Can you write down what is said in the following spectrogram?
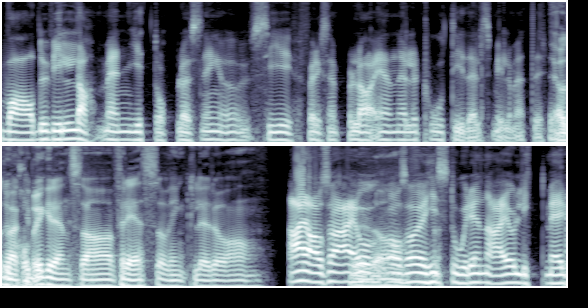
hva du vil da, med en gitt oppløsning. Si f.eks. en eller to tidels millimeter. Ja, Du er ikke begrensa fres og vinkler og Nei, altså, er jo, altså Historien er jo litt mer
